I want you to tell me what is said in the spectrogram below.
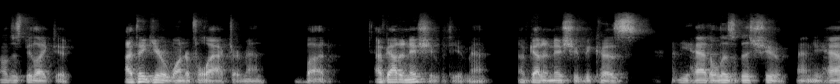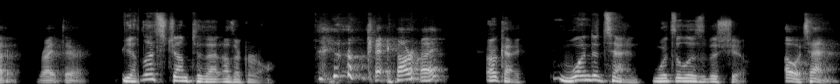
I'll just be like, dude, I think you're a wonderful actor, man. But I've got an issue with you, man. I've got an issue because you had Elisabeth Shue and you had her right there. Yeah, let's jump to that other girl. okay, all right. Okay, one to 10. What's Elisabeth Shue? Oh, a 10.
